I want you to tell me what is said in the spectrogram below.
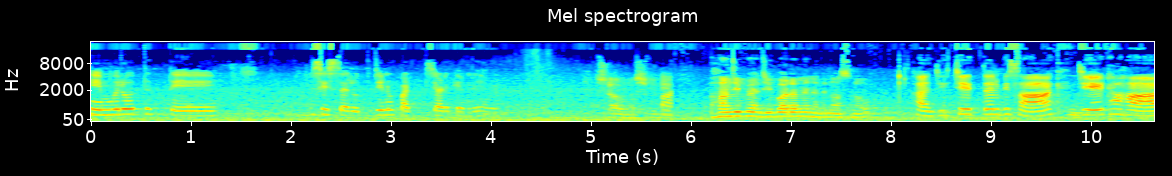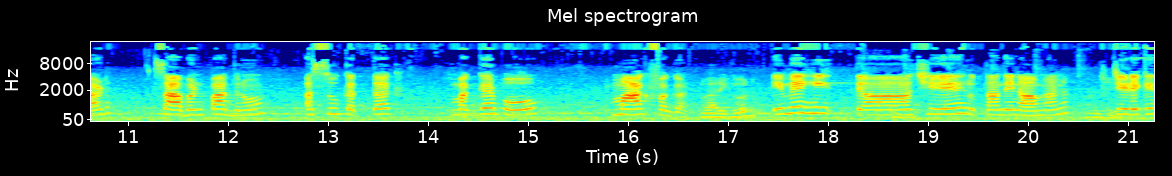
ਹਿਮ ਰੁੱਤ ਤੇ ਸਿਸਰ ਰੁੱਤ ਜਿਹਨੂੰ ਪਤਝੜ ਕਹਿੰਦੇ ਹਨ। ਸ਼ਾਬਾਸ਼। ਹਾਂਜੀ ਭੈਣ ਜੀ 12 ਮਹੀਨਿਆਂ ਦੇ ਨਾਂ ਸੁਣਾਓ। ਹਾਂਜੀ ਚੇਤਰ ਵਿਸਾਖ ਜੇਠ ਹਾੜ ਸਾਵਣ ਭਾਦਰੋਂ ਅਸੂ ਕੱਤਕ ਮੱਗਰ ਪੋ ਮਾਘ ਫੱਗਣ। ਵੈਰੀ ਗੁੱਡ ਇਵੇਂ ਹੀ 6 ਰੁੱਤਾਂ ਦੇ ਨਾਮ ਹਨ ਜਿਹੜੇ ਕਿ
